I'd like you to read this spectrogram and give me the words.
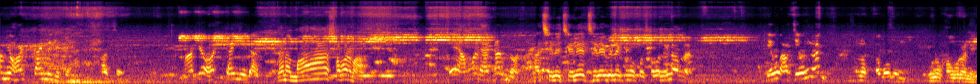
আমি হট টাইমে যেতে আচ্ছা। মাকে হট টাইমে রাখি। না না মা সবার মা। এ আমার আর ছেলে ছেলে ছেলে বেলে কোনো খোঁজ খবর নিল আপনার? কেউ আছেও না? কোনো খবরও নেই। কোনো খবরও নেই?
